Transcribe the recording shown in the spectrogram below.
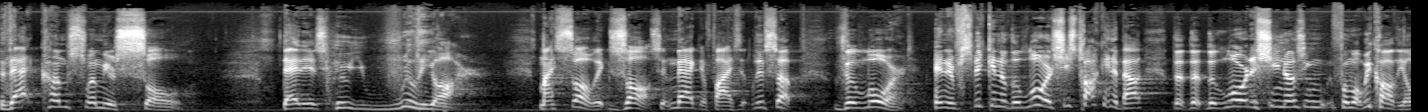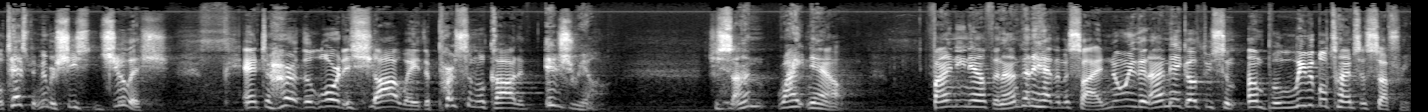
that comes from your soul. That is who you really are. My soul exalts, it magnifies, it lifts up the Lord. And if speaking of the Lord, she's talking about the, the, the Lord as she knows him from what we call the Old Testament. Remember, she's Jewish. And to her, the Lord is Yahweh, the personal God of Israel. She says, I'm right now finding out that I'm going to have the Messiah, knowing that I may go through some unbelievable times of suffering,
